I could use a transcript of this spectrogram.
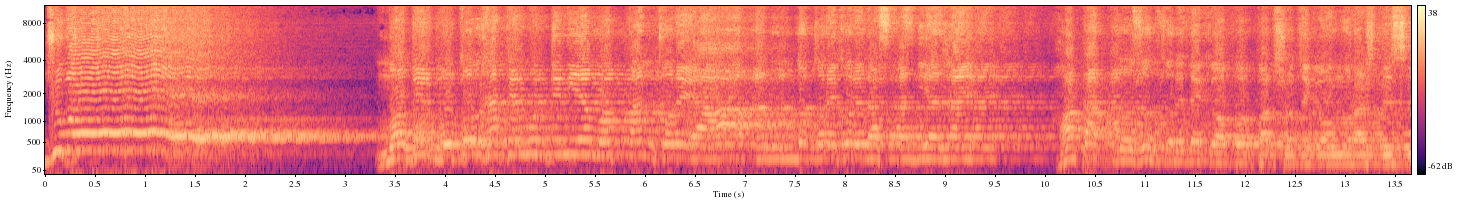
যুব মদের বোতল হাতের মধ্যে নিয়ে মদ পান করে, আর আনন্দ করে করে রাস্তা দিয়া যায়। হঠাৎ নজর করে দেখে অপর পার্শ্ব থেকে ওমর আসতেছে।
